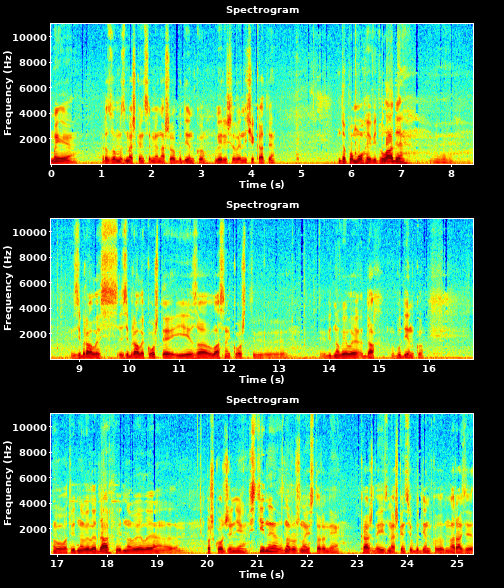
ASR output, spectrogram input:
Ми разом з мешканцями нашого будинку вирішили не чекати допомоги від влади. Е, Зібрались, зібрали кошти і за власний кошт е, відновили дах будинку. От, відновили дах, відновили е, пошкоджені стіни з наружної сторони. Кожен із мешканців будинку наразі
